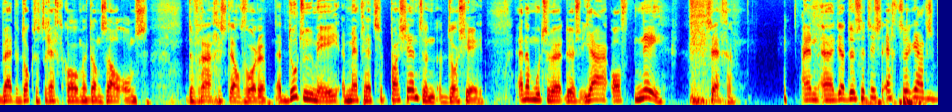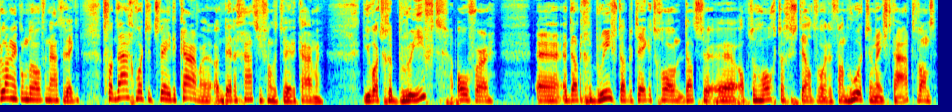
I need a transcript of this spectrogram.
bij de dokter terechtkomen... dan zal ons de vraag gesteld worden... doet u mee met het patiëntendossier? En dan moeten we dus ja of nee zeggen. En eh, ja, dus het is echt eh, ja, het is belangrijk om erover na te denken. Vandaag wordt de Tweede Kamer, een delegatie van de Tweede Kamer... die wordt gebriefd over... eh, dat gebriefd, dat betekent gewoon dat ze eh, op de hoogte gesteld worden van hoe het ermee staat. Want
